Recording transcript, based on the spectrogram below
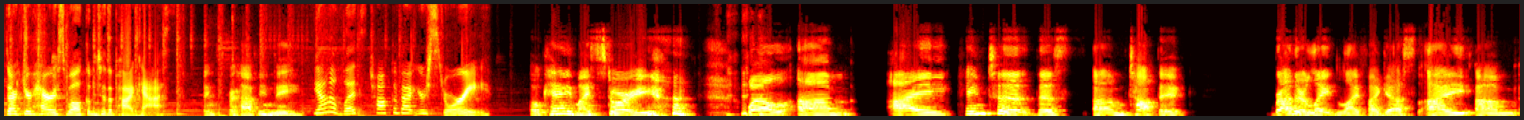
Dr. Harris, welcome to the podcast. Thanks for having me. Yeah, let's talk about your story. Okay, my story. well, um, I came to this um, topic rather late in life, I guess. I um,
